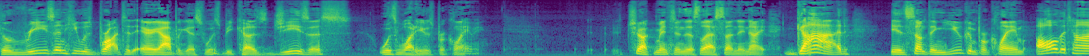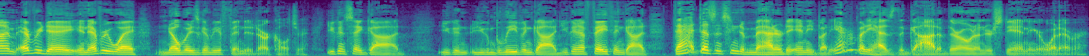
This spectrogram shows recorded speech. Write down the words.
the reason he was brought to the Areopagus was because Jesus was what he was proclaiming. Chuck mentioned this last Sunday night. God is something you can proclaim all the time, every day, in every way. Nobody's going to be offended in our culture. You can say God. You can, you can believe in God. You can have faith in God. That doesn't seem to matter to anybody. Everybody has the God of their own understanding or whatever.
